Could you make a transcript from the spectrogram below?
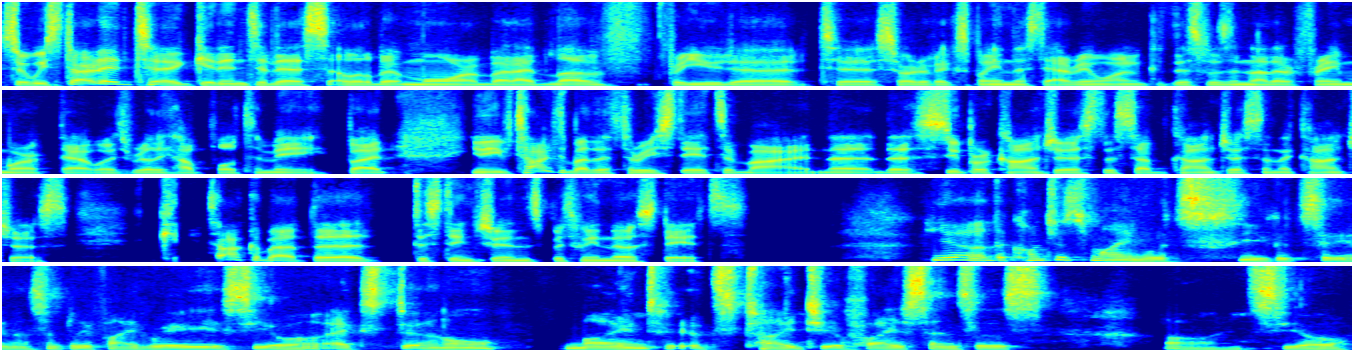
So we started to get into this a little bit more, but I'd love for you to to sort of explain this to everyone because this was another framework that was really helpful to me. But you know, you've talked about the three states of mind: the the super conscious, the subconscious, and the conscious. Can you talk about the distinctions between those states? Yeah, the conscious mind, which you could say in a simplified way, is your external mind. It's tied to your five senses. Uh, it's your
